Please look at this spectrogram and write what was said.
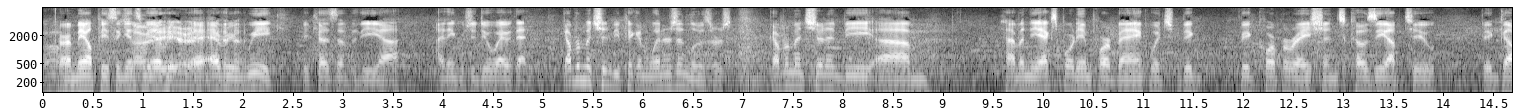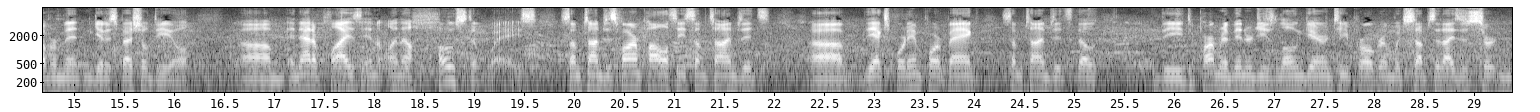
or a mail piece against me every every week because of the uh, I think we should do away with that. Government shouldn't be picking winners and losers. Government shouldn't be um, having the export import bank, which big big corporations cozy up to big government and get a special deal. Um, and that applies in on a host of ways. Sometimes it's foreign policy, sometimes it's uh, the Export-Import Bank, sometimes it's the the Department of Energy's loan guarantee program, which subsidizes certain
